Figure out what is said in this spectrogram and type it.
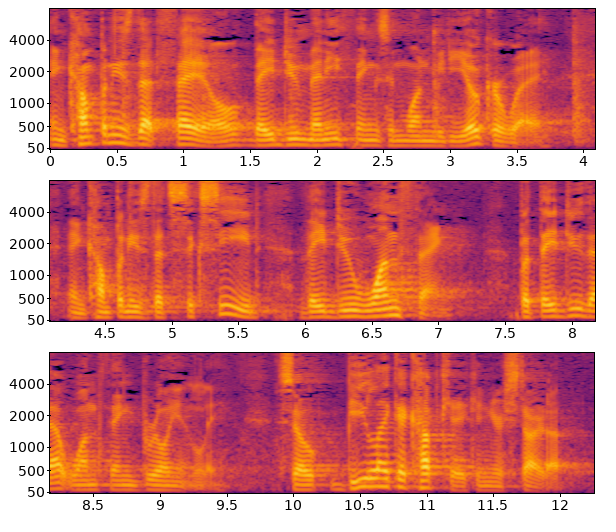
In companies that fail, they do many things in one mediocre way. And companies that succeed, they do one thing, but they do that one thing brilliantly. So be like a cupcake in your startup.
